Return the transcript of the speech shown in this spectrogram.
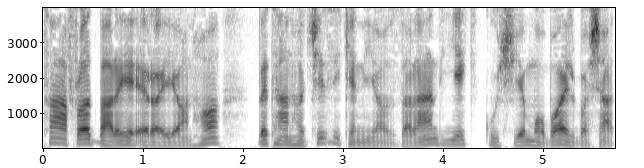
تا افراد برای ارائه آنها به تنها چیزی که نیاز دارند یک گوشی موبایل باشد.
